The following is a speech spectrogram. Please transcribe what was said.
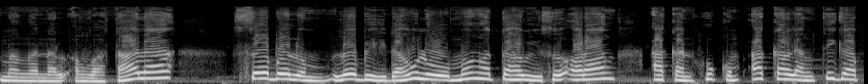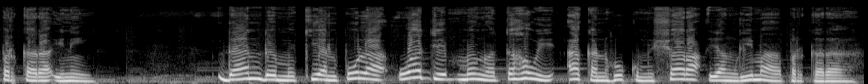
mengenal Allah Ta'ala sebelum lebih dahulu mengetahui seorang akan hukum akal yang tiga perkara ini. Dan demikian pula wajib mengetahui akan hukum syarak yang lima perkara.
